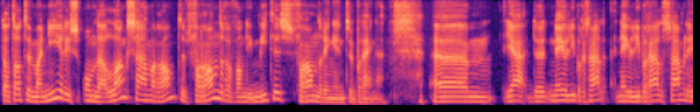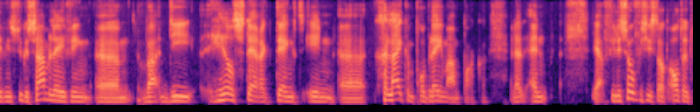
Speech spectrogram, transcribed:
dat dat de manier is om daar langzamerhand het veranderen van die mythes verandering in te brengen. Um, ja, de neoliberale, neoliberale samenleving is natuurlijk een samenleving um, waar, die heel sterk denkt in uh, gelijk een probleem aanpakken. En, en ja, filosofisch is dat altijd,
